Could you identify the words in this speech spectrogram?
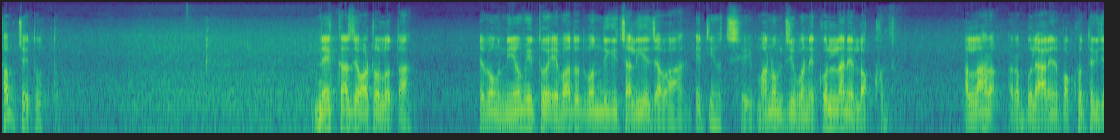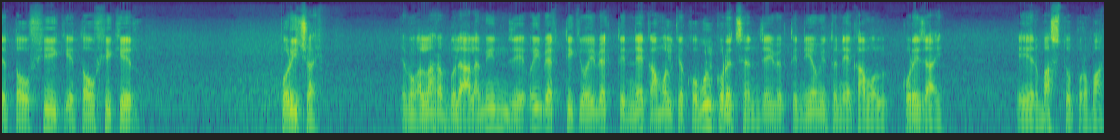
সবচাইতে উত্তম। নেক কাজে অটলতা এবং নিয়মিত এবাদত বন্দিগি চালিয়ে যাওয়া, এটি হচ্ছে মানব জীবনে কল্যাণের লক্ষণ। আল্লাহ রব্বুল আলমের পক্ষ থেকে যে তৌফিক, এ তৌফিকের পরিচয় এবং আল্লাহ রব্বুল আলমিন যে ওই ব্যক্তিকে, ওই ব্যক্তির নেক আমলকে কবুল করেছেন, যেই ব্যক্তি নিয়মিত নেক আমল করে যায়, এর বাস্তব প্রমাণ।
